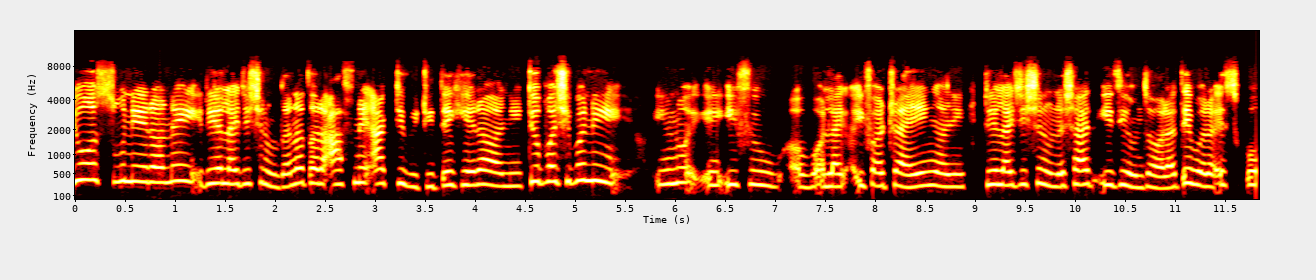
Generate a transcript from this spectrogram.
यो सुनेर नै रियलाइजेसन हुँदैन तर आफ्नै एक्टिभिटी देखेर अनि त्यो पछि पनि you know if you like if are trying अनि रियलाइजेसन हुन सायद इजी हुन्छ होला। त्यही भएर यसको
